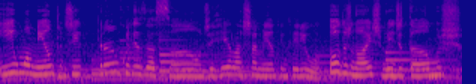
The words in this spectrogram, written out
e um momento de tranquilização, de relaxamento interior. Todos nós meditamos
